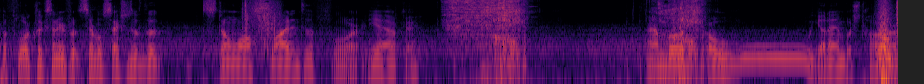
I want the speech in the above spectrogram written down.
The floor clicks under your foot. Several sections of the stone wall slide into the floor. Yeah, okay. Ambush! Oh, we got ambushed hard.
